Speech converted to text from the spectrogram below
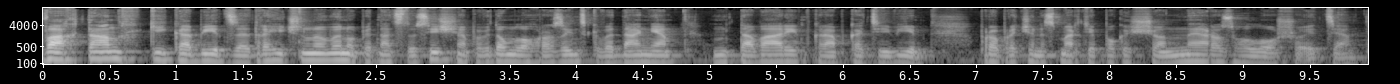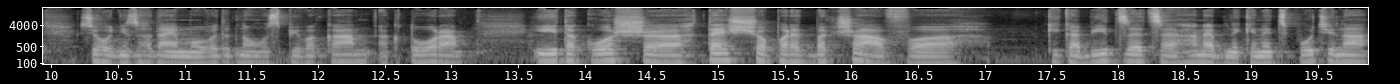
Вахтанг Кікабідзе. Трагічну новину 15 січня повідомило грузинське видання mtavari.tv. Про причини смерті поки що не розголошується. Сьогодні згадаємо видатного співака, актора і також е, те, що передбачав е, Кікабідзе це ганебний кінець Путіна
